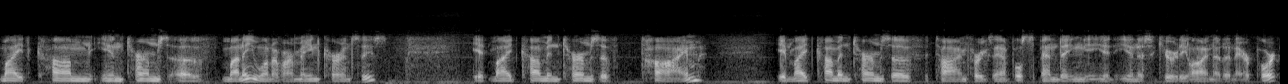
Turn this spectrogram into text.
might come in terms of money, one of our main currencies. It might come in terms of time. It might come in terms of time, for example, spending in, in a security line at an airport.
